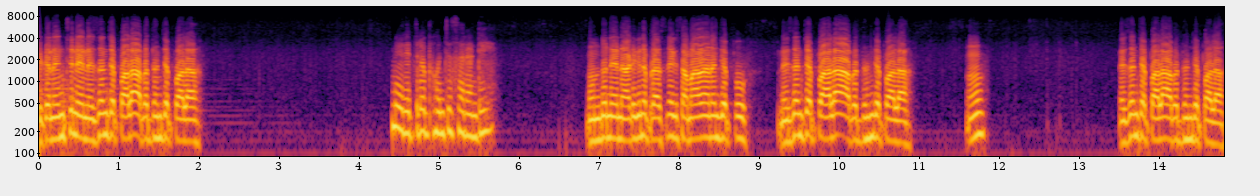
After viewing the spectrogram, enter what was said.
ఇక నుంచి నేను నిజం చెప్పాలా అబద్ధం చెప్పాలా? మీరిద్దరూ భోంచేశారండి. ముందు నేను అడిగిన ప్రశ్నకి సమాధానం చెప్పు. నిజం చెప్పాలా అబద్ధం చెప్పాలా? ఉం? నిజం చెప్పాలా అబద్ధం చెప్పాలా?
